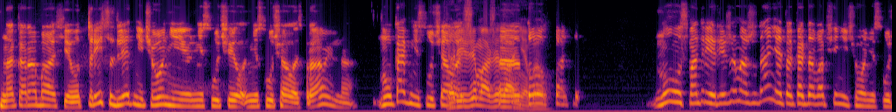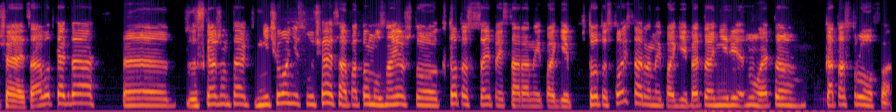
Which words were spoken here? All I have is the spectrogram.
На Карабахе. Вот 30 лет ничего не, не, случило, не случалось, правильно? Ну, как не случалось? Режим ожидания э, то, был. Ну, смотри, режим ожидания это когда вообще ничего не случается. А вот когда, э, скажем так, ничего не случается, а потом узнаешь, что кто-то с этой стороны погиб, кто-то с той стороны погиб, это не, ну, это катастрофа.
